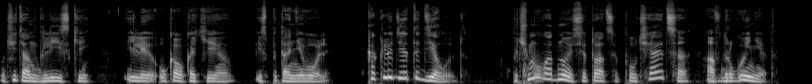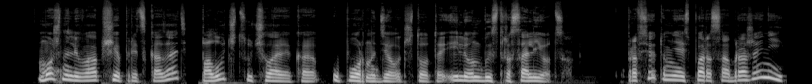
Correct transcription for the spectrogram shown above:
учить английский, или у кого какие испытание воли. Как люди это делают? Почему в одной ситуации получается, а в другой нет? Можно ли вообще предсказать, получится у человека упорно делать что-то или он быстро сольется? Про все это у меня есть пара соображений,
